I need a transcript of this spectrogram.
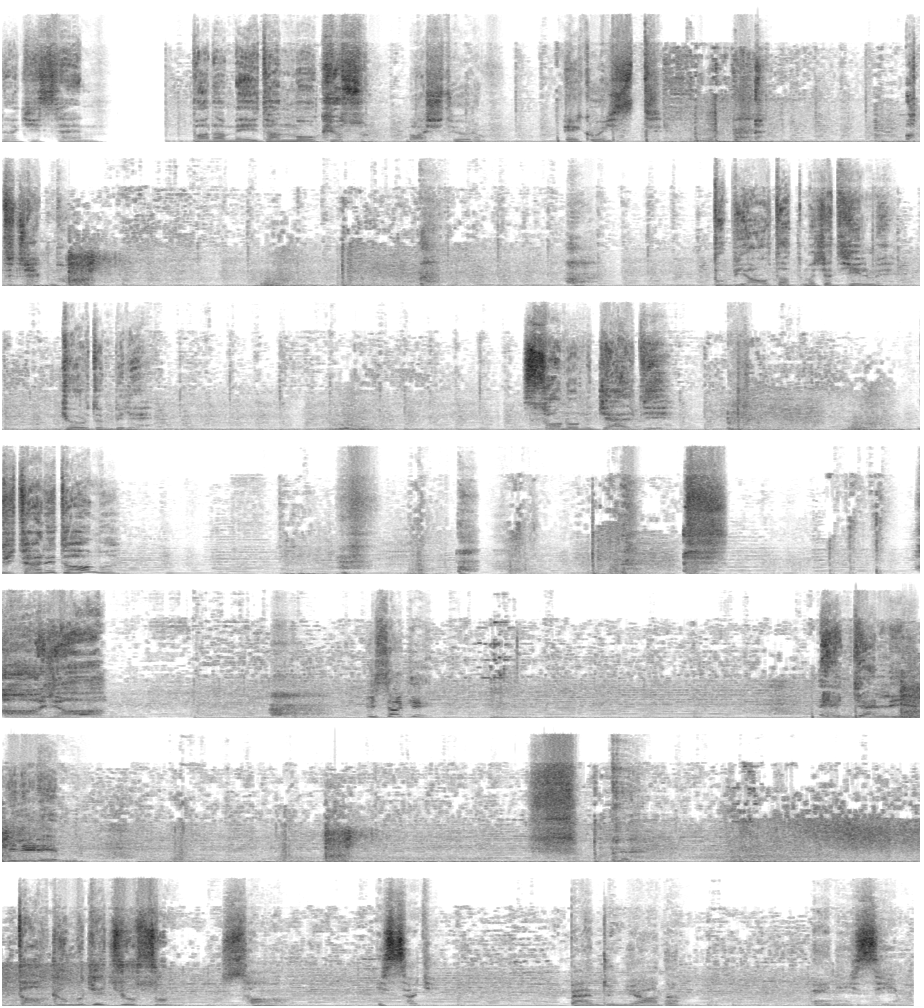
Nagi sen bana meydan mı okuyorsun? Başlıyorum. Egoist. Atacak mı? Bu bir aldatmaca değil mi? Gördüm bile. Sonun geldi. Bir tane daha mı? Hala. Isagi! Engelleyebilirim. Dalga mı geçiyorsun? Sağ ol. Isagi. Ben dünyanın en iyisiyim.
